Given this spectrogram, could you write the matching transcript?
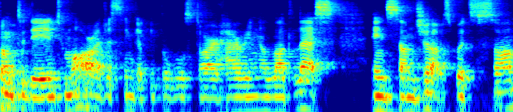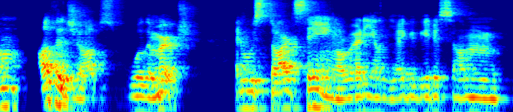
from today and tomorrow. I just think that people will start hiring a lot less in some jobs, but some other jobs will emerge. And we start seeing already on the aggregator some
